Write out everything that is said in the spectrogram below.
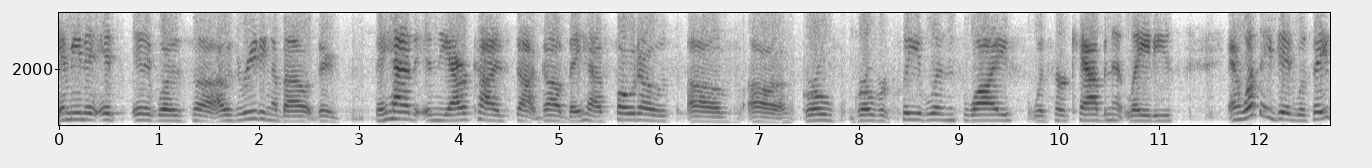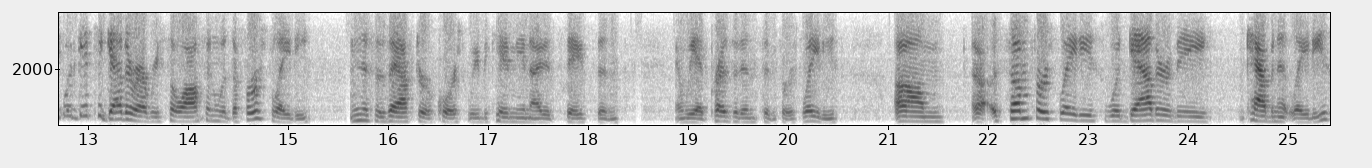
I mean, it it, it was. Uh, I was reading about they they had in the archives.gov. They have photos of uh, Grove, Grover Cleveland's wife with her cabinet ladies, and what they did was they would get together every so often with the first lady, and this is after, of course, we became the United States and and we had presidents and first ladies. Um, uh, some first ladies would gather the cabinet ladies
